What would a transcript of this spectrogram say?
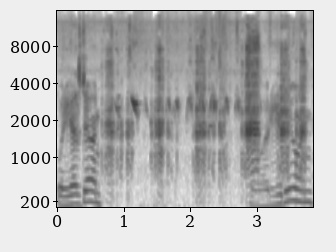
What are you guys doing? What are you doing?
